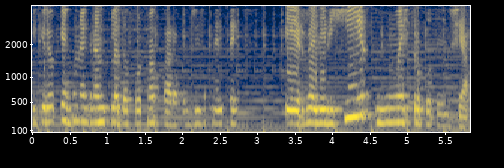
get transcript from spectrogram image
y creo que es una gran plataforma para precisamente eh, redirigir nuestro potencial.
